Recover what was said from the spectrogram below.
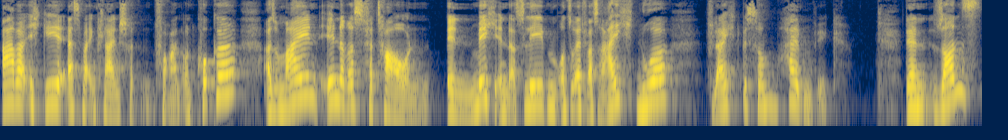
aber ich gehe erstmal in kleinen Schritten voran und gucke, also mein inneres Vertrauen in mich, in das Leben und so etwas reicht nur vielleicht bis zum halben Weg. Denn sonst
